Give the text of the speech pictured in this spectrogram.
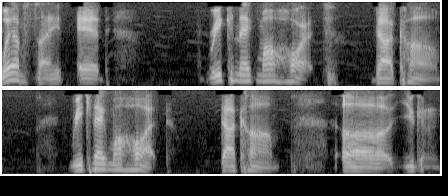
website at reconnectmyheart.com. Reconnectmyheart.com. Uh, you can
